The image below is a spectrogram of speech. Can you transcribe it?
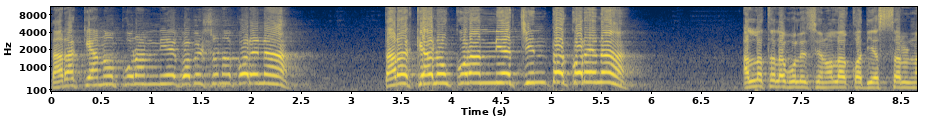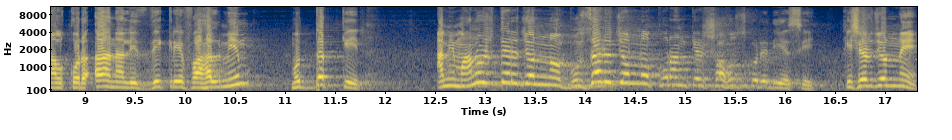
তারা কেন কোরআন নিয়ে গবেষণা করে না? তারা কেন কোরআন নিয়ে চিন্তা করে না? আল্লাহ তালা বলেছেন আল্লাহ কদিয়াসালুন আল কোরআন আলী জিক্রে ফাহাল মিম মুদ্দাক্কির। আমি মানুষদের জন্য, বুঝার জন্য কোরআনকে সহজ করে দিয়েছি। কিসের জন্যে?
